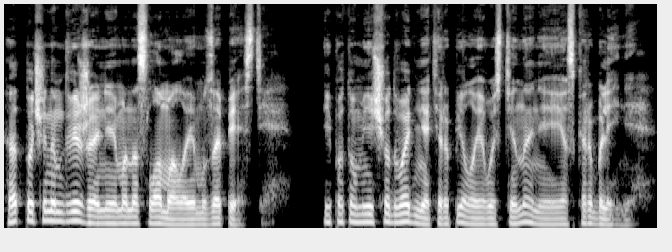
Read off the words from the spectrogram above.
Отточенным движением она сломала ему запястье. И потом еще два дня терпела его стенания и оскорбления.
